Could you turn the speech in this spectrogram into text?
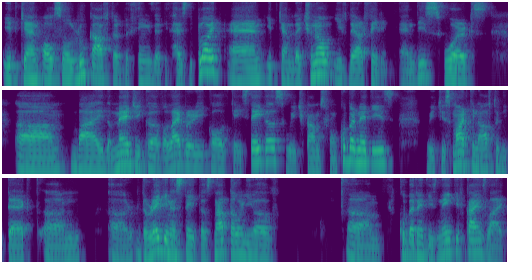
it can also look after the things that it has deployed and it can let you know if they are failing. And this works um, by the magic of a library called kstatus, which comes from Kubernetes, which is smart enough to detect um, uh, the readiness status, not only of um, Kubernetes native kinds like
